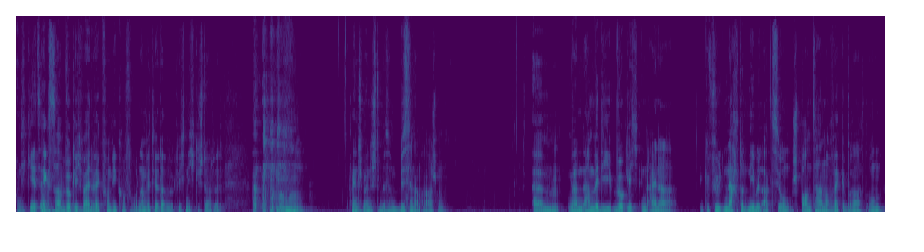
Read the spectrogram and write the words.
Und ich gehe jetzt extra wirklich weit weg vom Mikrofon, damit ihr da wirklich nicht gestört wird. Mensch, meine Stimme ist ein bisschen am Arsch. Ähm, dann haben wir die wirklich in einer gefühlten Nacht- und Nebelaktion spontan noch weggebracht. Um,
